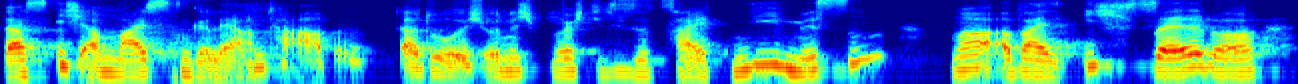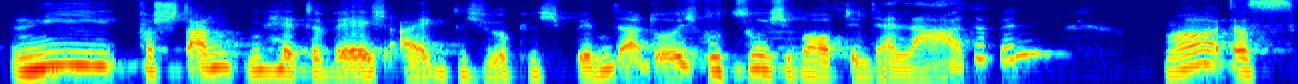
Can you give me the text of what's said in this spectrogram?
dass ich am meisten gelernt habe dadurch und ich möchte diese Zeit nie missen ne, weil ich selber nie verstanden hätte, wer ich eigentlich wirklich bin dadurch, wozu ich überhaupt in der Lage bin. Ne, dass,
